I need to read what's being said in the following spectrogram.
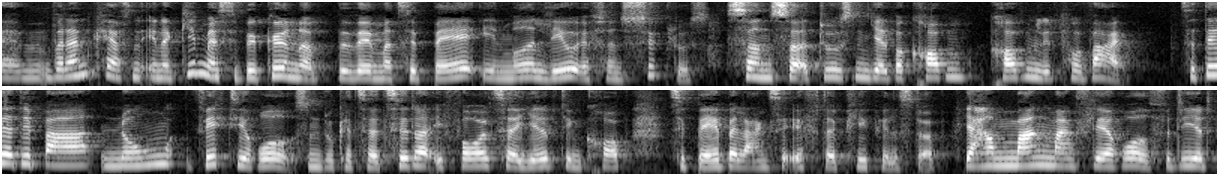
øhm, hvordan kan jeg sådan energimæssigt begynde at bevæge mig tilbage i en måde at leve efter en cyklus, sådan så at du sådan hjælper kroppen, kroppen lidt på vej. Så det her det er bare nogle vigtige råd, som du kan tage til dig i forhold til at hjælpe din krop tilbage balance efter et p-pillestop. Jeg har mange, mange flere råd, fordi at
